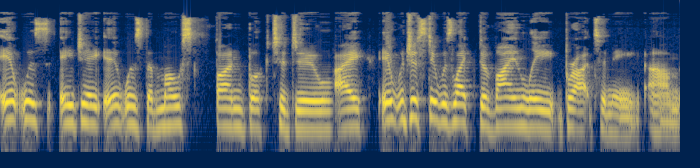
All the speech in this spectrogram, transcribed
it was AJ. It was the most fun book to do. I it was just it was like divinely brought to me. Um,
